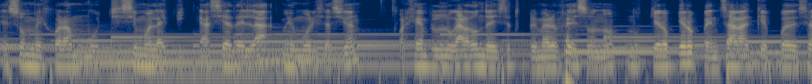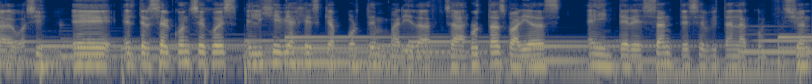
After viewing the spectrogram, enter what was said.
eso mejora muchísimo la eficacia de la memorización por ejemplo, un lugar donde diste tu primer beso, ¿no? no quiero, quiero pensar que puede ser algo así. Eh, el tercer consejo es elige viajes que aporten variedad, o sea, rutas variadas e interesantes evitan la confusión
